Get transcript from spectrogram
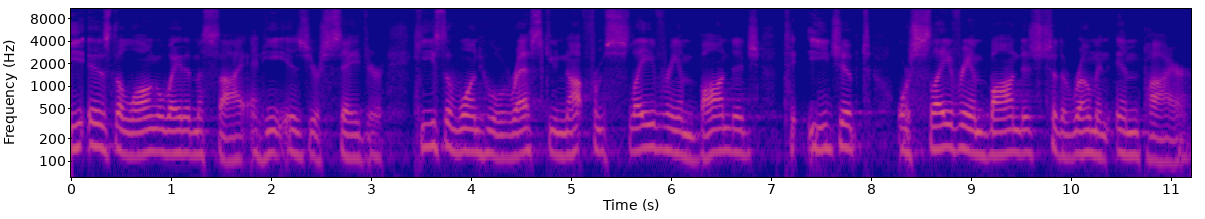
He is the long awaited Messiah, and He is your Savior. He's the one who will rescue not from slavery and bondage to Egypt or slavery and bondage to the Roman Empire.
